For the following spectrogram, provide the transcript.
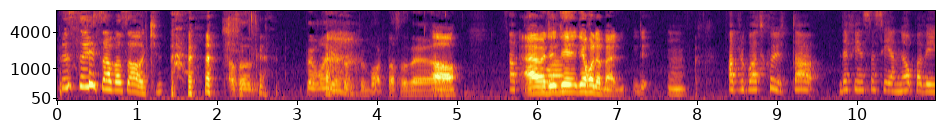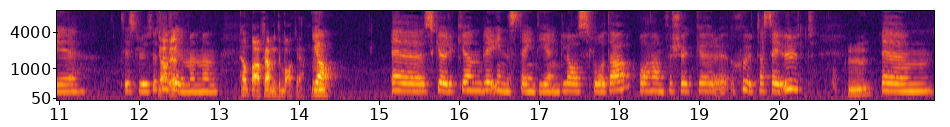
precis samma sak! alltså det var helt uppenbart. Alltså, det, Ja, Apropå, Nej, men det, det, det håller jag med. Det, mm. apropå att skjuta. Det finns en scen, nu hoppar vi till slutet Ja, av filmen. Men Jag hoppar fram och tillbaka. Mm. ja. Eh, skurken blir instängd i en glaslåda och han försöker skjuta sig ut. Mm. Ehm,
